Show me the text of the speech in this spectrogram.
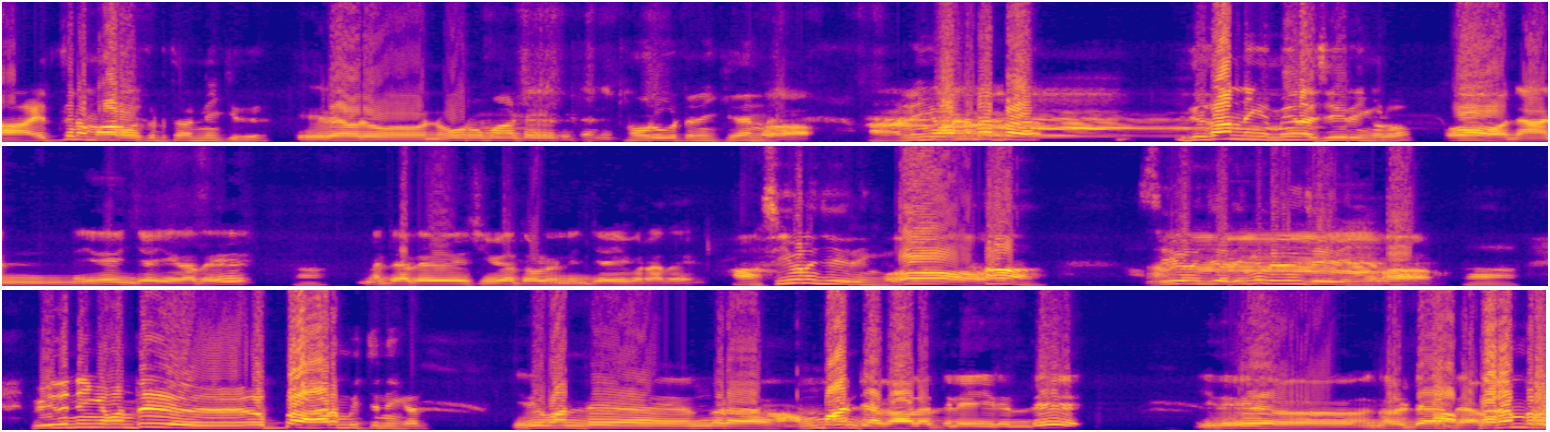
ஆ, எத்தனை மாடுகள் கிட்ட நிக்குது இதுல ஒரு நூறு நிக்கும். நூறு கிட்ட நிக்குது என்ன? ஓ. ஆ, நீங்க வந்து இப்ப இதுதான் நீங்க மீனா செய்றீங்களோ? ஓ நான் இதையும் செய்கிறது. ஆ. மற்றது சிவ தொழிலும் செய்கிறது. ஆ சீவனம் செய்றீங்க. ஓ. சீவனம் செய்றீங்க இதுவும் செய்றீங்க இது நீங்க வந்து எப்ப ஆரம்பிச்சு நீங்கள்? இது வந்து எங்கட அம்மாண்ட காலத்திலே இருந்து இது எங்கள்கிட்ட பரம்பரை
